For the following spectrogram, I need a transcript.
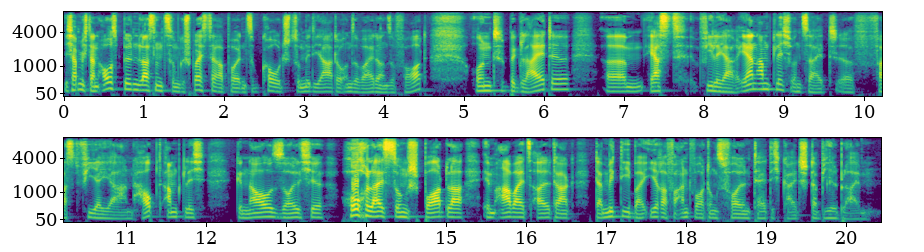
Ich habe mich dann ausbilden lassen zum Gesprächstherapeuten, zum Coach, zum Mediator und so weiter und so fort und begleite ähm, erst viele Jahre ehrenamtlich und seit äh, fast vier Jahren hauptamtlich genau solche Hochleistungssportler im Arbeitsalltag, damit die bei ihrer verantwortungsvollen Tätigkeit stabil bleiben.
